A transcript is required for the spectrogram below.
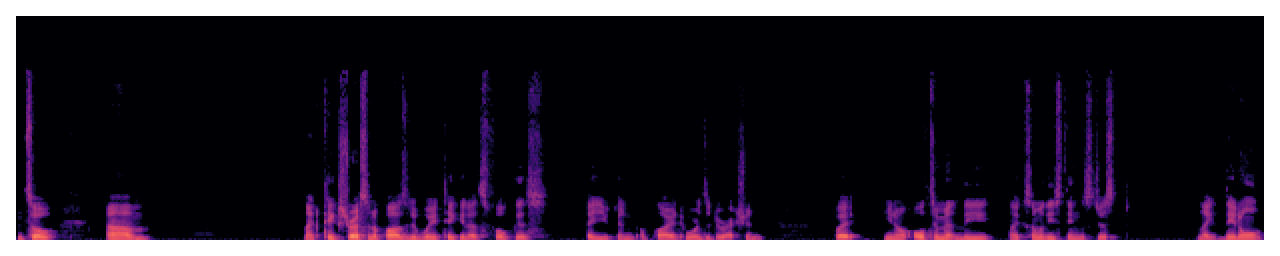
And so, um, like take stress in a positive way, take it as focus that you can apply towards a direction. But, you know, ultimately, like some of these things just like they don't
